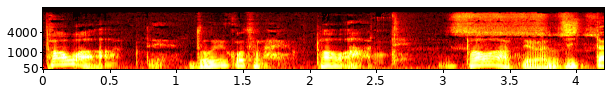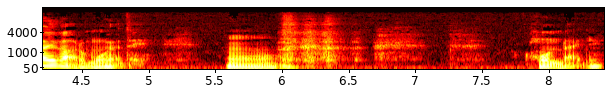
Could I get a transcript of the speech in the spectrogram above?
パワーってどういうことなんや？パワーって。パワーっていうのは実体があるもんやで。うん。本来ね。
